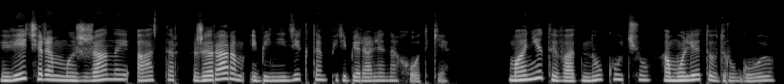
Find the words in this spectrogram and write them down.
Вечером мы с Жанной, Астер, Жераром и Бенедиктом перебирали находки. Монеты в одну кучу, амулеты в другую.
